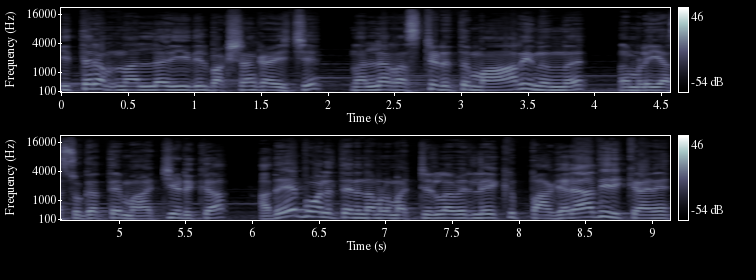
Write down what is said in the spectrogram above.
ഇത്തരം നല്ല രീതിയിൽ ഭക്ഷണം കഴിച്ച് നല്ല റെസ്റ്റ് എടുത്ത് മാറി നിന്ന് നമ്മൾ ഈ അസുഖത്തെ മാറ്റിയെടുക്കുക. അതേപോലെ തന്നെ നമ്മൾ മറ്റുള്ളവരിലേക്ക് പകരാതിരിക്കാൻ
